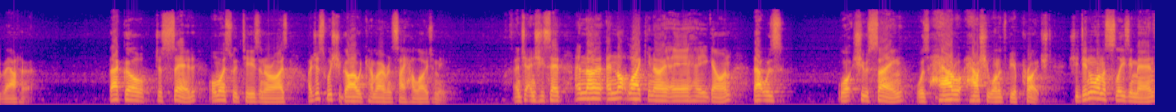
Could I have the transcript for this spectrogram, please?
about her. That girl just said, almost with tears in her eyes, I just wish a guy would come over and say hello to me. And she, and she said, and, no, and not like, you know, hey, how you going? That was what she was saying was how, how she wanted to be approached. She didn't want a sleazy man,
